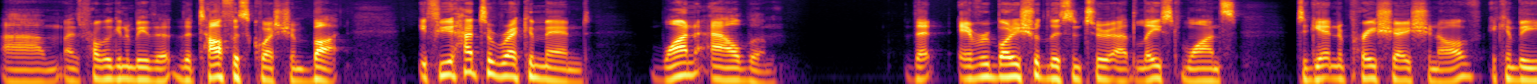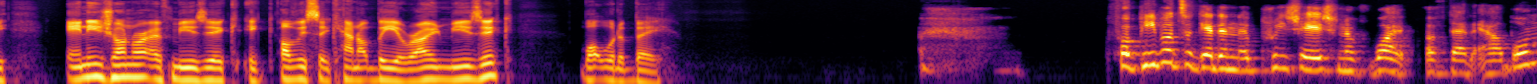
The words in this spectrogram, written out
Um, and it's probably going to be the, the toughest question. But if you had to recommend one album that everybody should listen to at least once to get an appreciation of, it can be any genre of music. It obviously cannot be your own music. What would it be? For people to get an appreciation of what of that album,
